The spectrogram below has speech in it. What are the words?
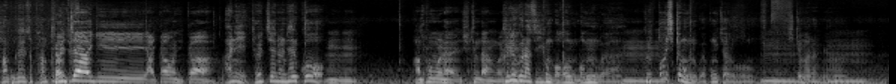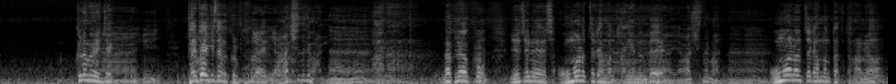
반- 그래서 반품 결제하기 아까우니까. 아니 결제는 해놓고 음, 음. 반품을 해- 시킨다는 거지. 그리고 나서 이건 먹어 먹는 거야. 음. 그리고 또 시켜 먹는 거야 공짜로. 음, 쉽게 말하면. 음. 그러면 이제 아, 이게 배달 기사가 그걸 물어내는 야, 거야. 양아치들이 많네. 많아. 나 그래갖고 예전에 5만 원짜리 한 번 당했는데 아, 양아치들 많네. 5만 원짜리 한 번 딱 당하면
